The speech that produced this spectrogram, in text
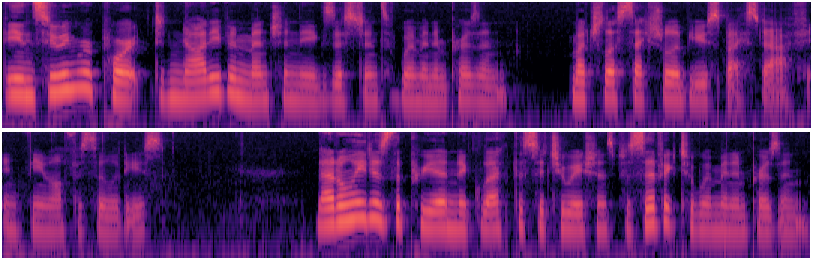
The ensuing report did not even mention the existence of women in prison, much less sexual abuse by staff in female facilities. Not only does the PREA neglect the situation specific to women in prison,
